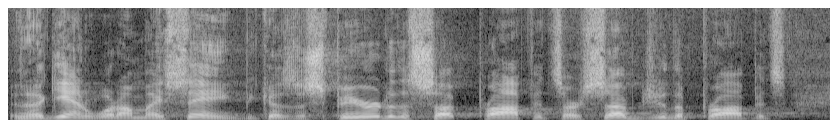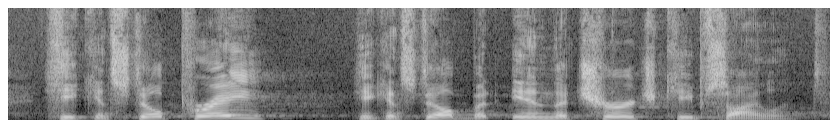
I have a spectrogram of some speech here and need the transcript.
And again, what am I saying? Because the spirit of the prophets are subject to the prophets he can still pray, he can still, but in the church, keep silent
